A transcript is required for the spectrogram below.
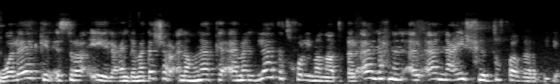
ولكن إسرائيل عندما تشعر أن هناك امل لا تدخل المناطق. الآن نحن الآن نعيش في الضفة الغربية.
